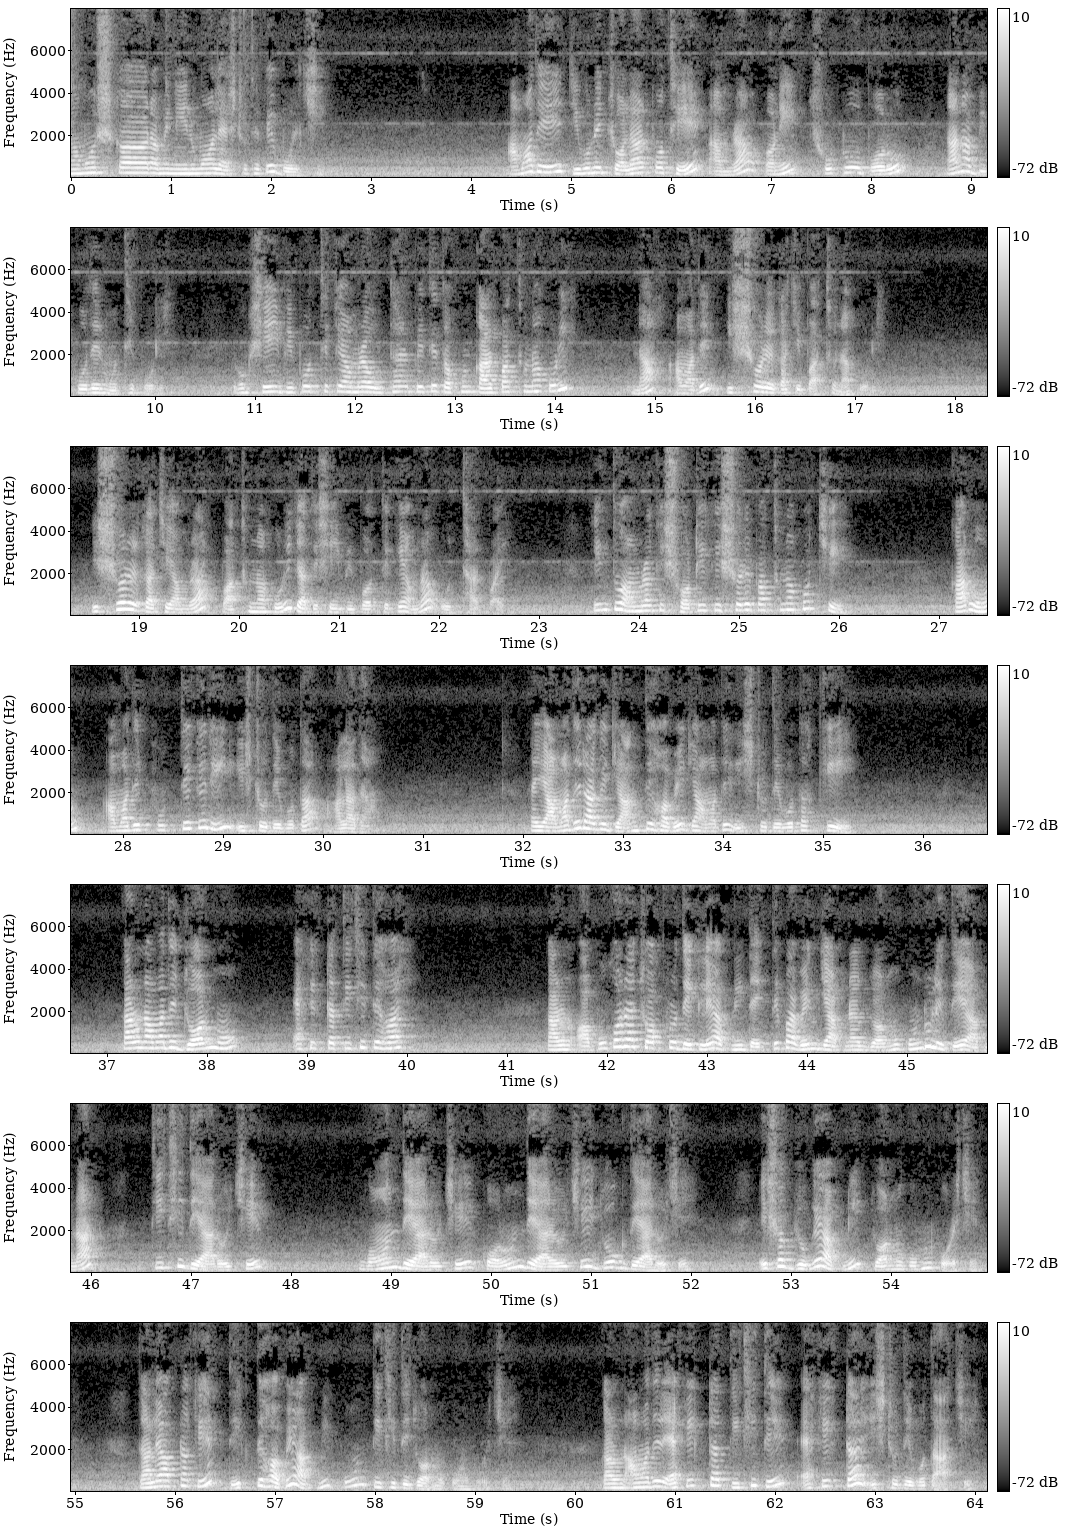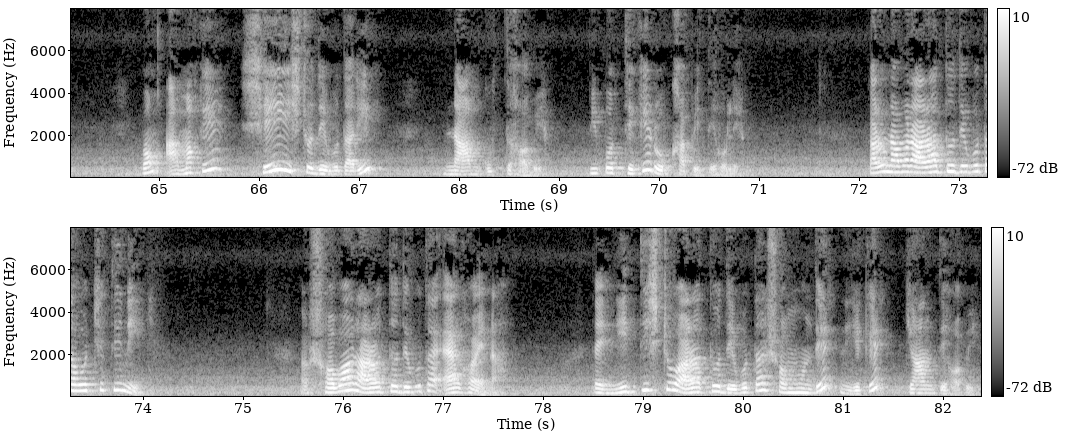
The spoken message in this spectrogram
নমস্কার, আমি নির্মল অ্যাস্ট্রো থেকে বলছি। আমাদের জীবনে চলার পথে আমরা অনেক ছোট, বড় নানা বিপদের মধ্যে পড়ি এবং সেই বিপদ থেকে আমরা উদ্ধার পেতে তখন কার প্রার্থনা করি? না, আমাদের ঈশ্বরের কাছে প্রার্থনা করি। ঈশ্বরের কাছে আমরা প্রার্থনা করি যাতে সেই বিপদ থেকে আমরা উদ্ধার পাই। কিন্তু আমরা কি সঠিক ঈশ্বরে প্রার্থনা করছি? কারণ আমাদের প্রত্যেকেরই ইষ্ট দেবতা আলাদা। তাই আমাদের আগে জানতে হবে যে আমাদের ইষ্ট দেবতা কে? কারণ আমাদের জন্ম এক একটা তিথিতে হয়। কারণ অপকরা চক্র দেখলে আপনি দেখতে পাবেন যে আপনার জন্মকুণ্ডলিতে আপনার তিথি দেয়া রয়েছে, গণ দেয়া রয়েছে, করণ দেয়া রয়েছে, যোগ দেয়া রয়েছে। এসব যোগে আপনি জন্মগ্রহণ করেছেন। তাহলে আপনাকে দেখতে হবে আপনি কোন তিথিতে জন্মগ্রহণ করেছেন। কারণ আমাদের এক একটা তিথিতে এক একটা ইষ্ট দেবতা আছে এবং আমাকে সেই ইষ্ট দেবতারই নাম করতে হবে বিপদ থেকে রক্ষা পেতে হলে। কারণ আমার আরাধ্য দেবতা হচ্ছে তিনি। আর সবার আরাধ্য দেবতা এক হয় না। তাই নির্দিষ্ট আরাধ্য দেবতা সম্বন্ধে নিজেকে জানতে হবে।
